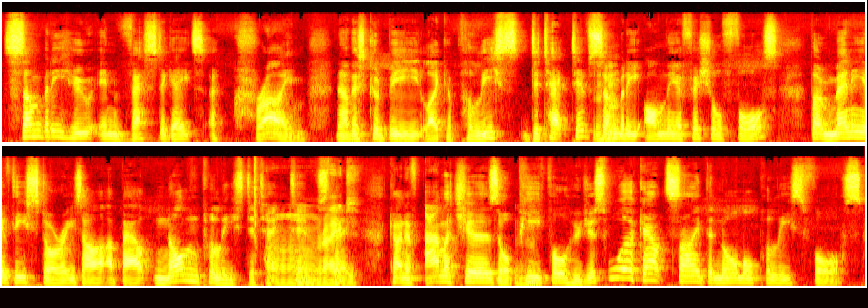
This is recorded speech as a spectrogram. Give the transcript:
somebody who investigates a crime. Now, this could be like a police detective, mm-hmm. somebody on the official force, though many of these stories are about non police detectives. Oh, right. They kind of amateurs or mm-hmm. people who just work outside the normal police force.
